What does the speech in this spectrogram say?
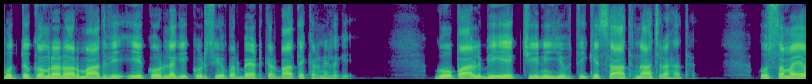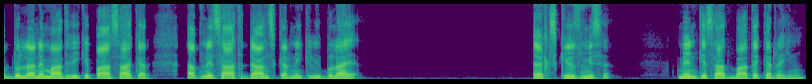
मुत्तु कुमरन और माधवी एक और लगी कुर्सियों पर बैठकर बातें करने लगे। गोपाल भी एक चीनी युवती के साथ नाच रहा था। उस समय अब्दुल्ला ने माधवी के पास आकर अपने साथ डांस करने के लिए बुलाया। एक्सक्यूज मी, सर, मैं इनके साथ बातें कर रही हूँ।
